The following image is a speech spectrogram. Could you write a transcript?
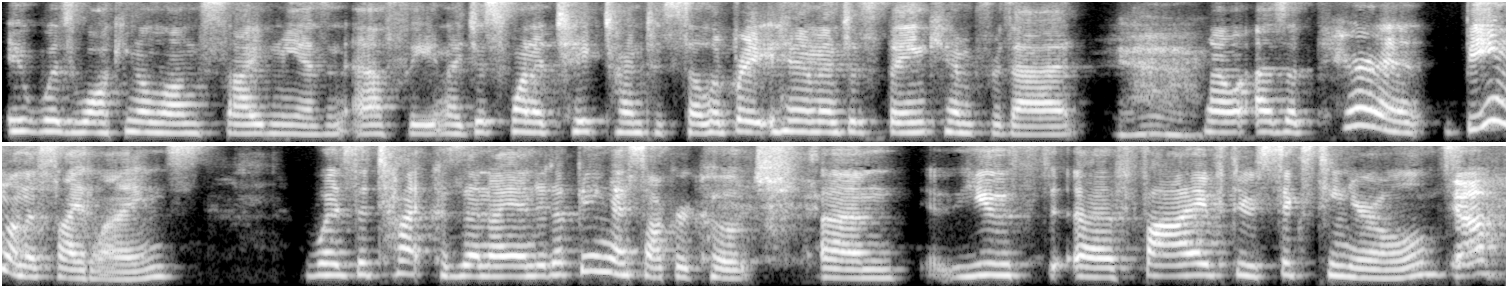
it was walking alongside me as an athlete and i just want to take time to celebrate him and just thank him for that yeah. now as a parent being on the sidelines was the time because then I ended up being a soccer coach, um, youth uh, five through 16 year olds. Yeah.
